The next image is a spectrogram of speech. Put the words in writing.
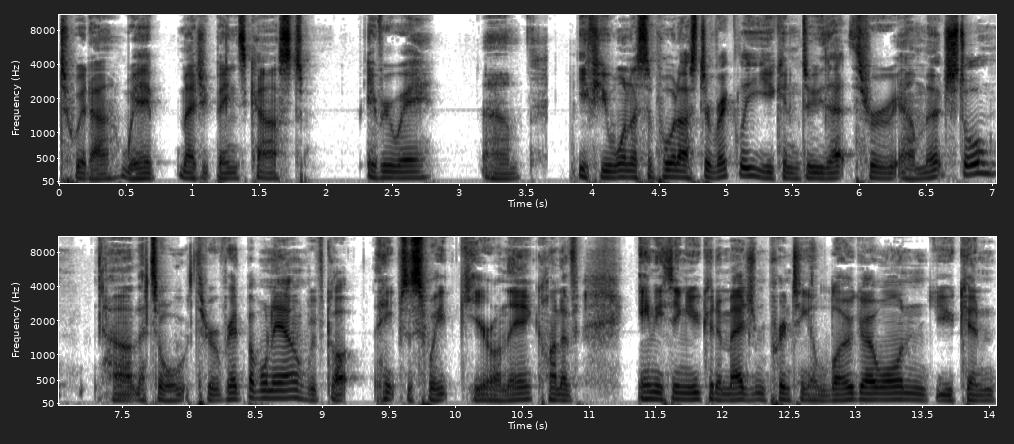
Twitter. We're Magic Beans Cast everywhere. Um, if you want to support us directly, you can do that through our merch store. Uh, that's all through Redbubble now. We've got heaps of sweet gear on there. Kind of anything you can imagine printing a logo on, you can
